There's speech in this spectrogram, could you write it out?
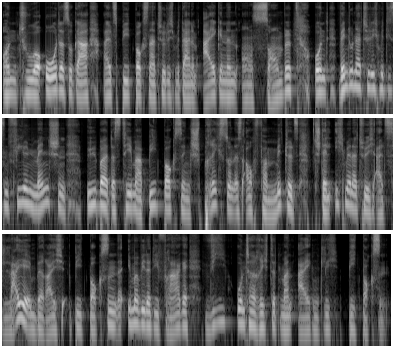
on Tour oder sogar als Beatbox natürlich mit deinem eigenen Ensemble. Und wenn du natürlich mit diesen vielen Menschen über das Thema Beatboxing sprichst und es auch vermittelst, stelle ich mir natürlich als Laie im Bereich Beatboxen immer wieder die Frage, wie unterrichtet man eigentlich Beatboxen?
